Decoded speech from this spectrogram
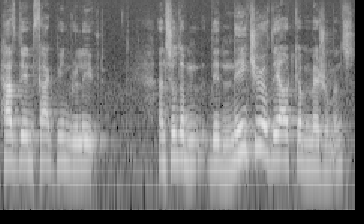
have they in fact been relieved? And so the, the nature of the outcome measurements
